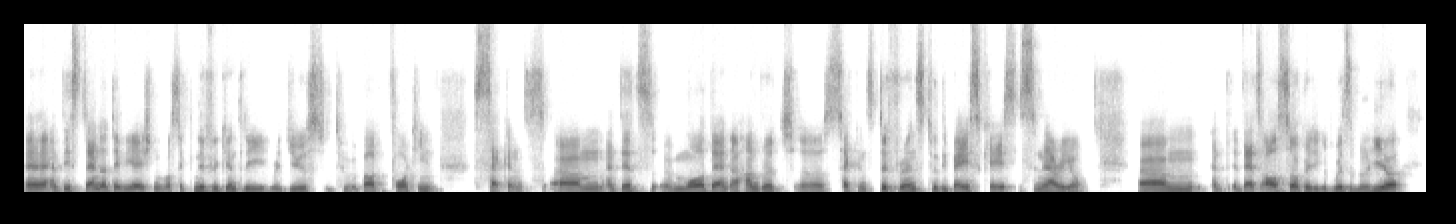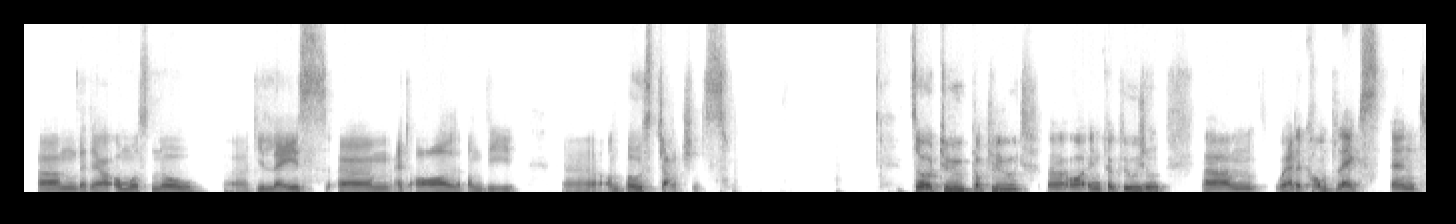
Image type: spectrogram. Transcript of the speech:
uh, and the standard deviation was significantly reduced to about 14 seconds. Um, and that's more than 100 uh, seconds difference to the base case scenario. Um, and that's also pretty good visible here, um, that there are almost no uh, delays um, at all on the on both junctions. So to conclude, uh, or in conclusion, um, we had a complex and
